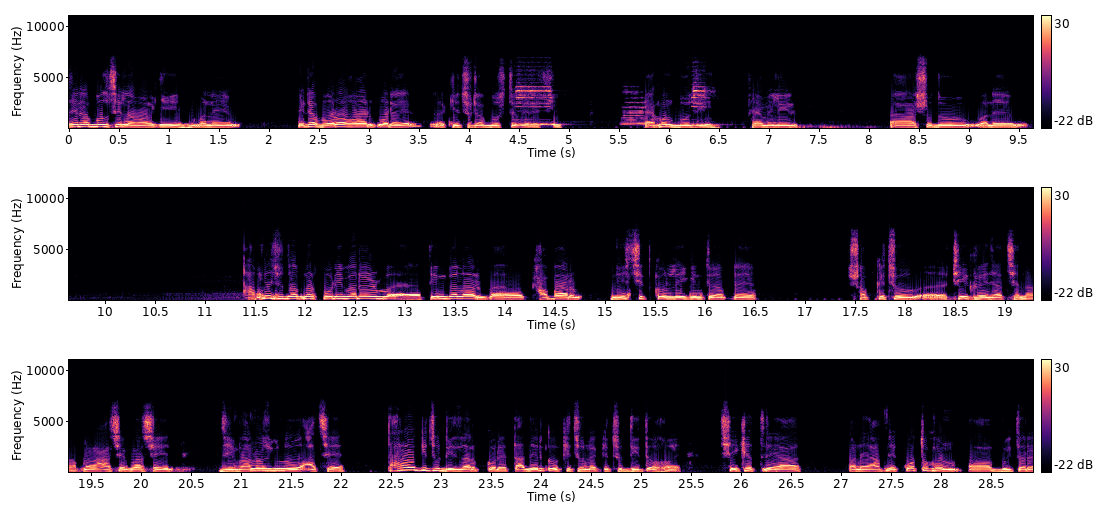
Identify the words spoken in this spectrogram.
যেটা বলছিলাম আর কি মানে এটা বড় হওয়ার পরে কিছুটা বুঝতে পেরেছি। এখন বুঝি, ফ্যামিলির শুধু মানে আপনি শুধু আপনার পরিবারের তিন বেলার খাবার নিশ্চিত করলেই কিন্তু আপনি সবকিছু ঠিক হয়ে যাচ্ছে না। আপনার আশেপাশের যে মানুষগুলো আছে, তারাও কিছু ডিজার্ভ করে, তাদেরকেও কিছু না কিছু দিতে হয়। সেই ক্ষেত্রে মানে আপনি কতক্ষণ ভিতরে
